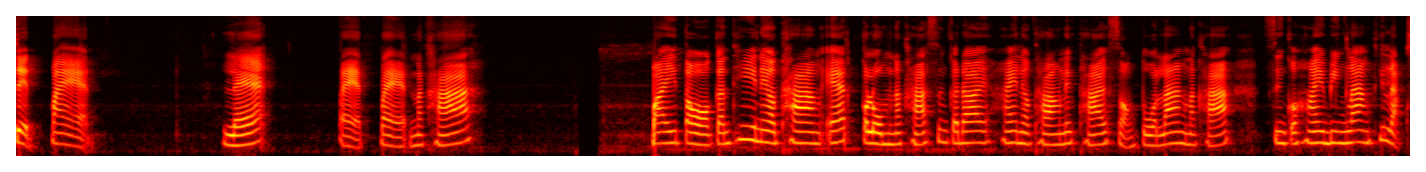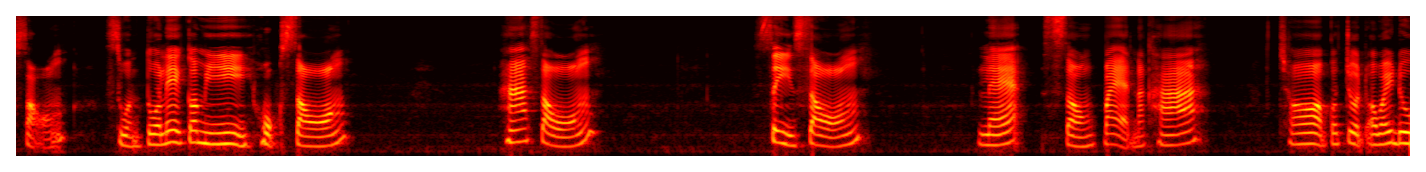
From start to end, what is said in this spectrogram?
78 และ 88 นะคะ ไปต่อกันที่แนวทางแอดกลมนะคะ ซึ่งก็ได้ให้แนวทางเลขท้าย 2 ตัวล่างนะคะ ซึ่งก็ให้วิ่งล่างที่หลัก 2 ส่วนตัวเลขก็มี 62 52 42 และ 28 นะคะ ชอบก็จดเอาไว้ดู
